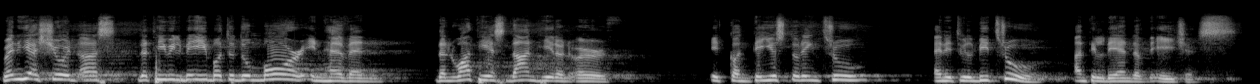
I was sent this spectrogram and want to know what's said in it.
when he assured us that he will be able to do more in heaven than what he has done here on earth, it continues to ring true and it will be true until the end of the ages.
